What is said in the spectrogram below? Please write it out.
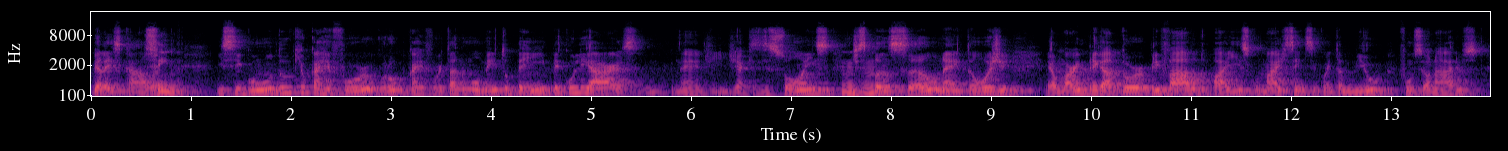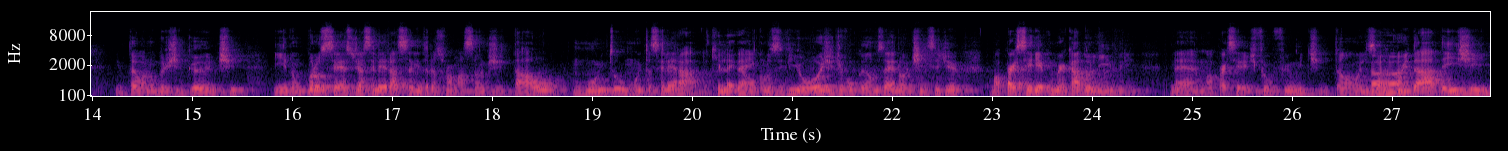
pela escala. Sim. E segundo, que o Carrefour, o grupo Carrefour está num momento bem peculiar, assim, né, de, de aquisições, uhum. de expansão. Né? Então, hoje é o maior empregador privado do país, com mais de 150 mil funcionários. Então, é um número gigante e num processo de aceleração e transformação digital muito, muito acelerado. Que legal. Né? Inclusive, hoje divulgamos a notícia de uma parceria com o Mercado Livre né, uma parceria de fulfillment. Então, eles vão cuidar desde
